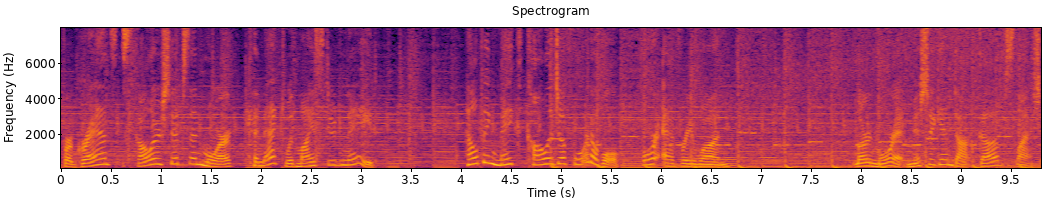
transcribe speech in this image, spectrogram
For grants, scholarships, and more, connect with My Student Aid, helping make college affordable for everyone. Learn more at michigan.gov slash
